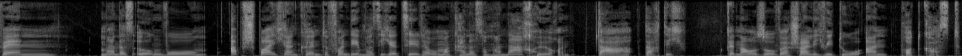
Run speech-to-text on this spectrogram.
wenn man das irgendwo abspeichern könnte von dem, was ich erzählt habe und man kann das nochmal nachhören. Da dachte ich genauso wahrscheinlich wie du an Podcast.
